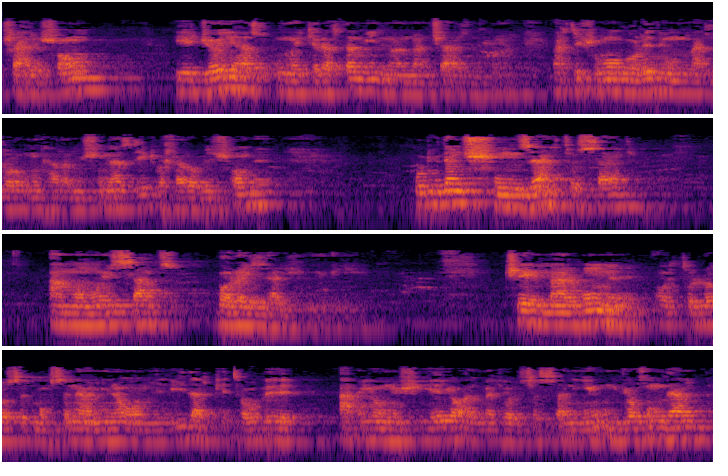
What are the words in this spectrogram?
شهر شام یه جایی هست اونایی که رفتن می‌دونن من چه عرض می‌کنم. وقتی شما وارد اون مزار اون حرم نزدیک و خراب شامه حدودا 16 تا سر امامای سبز بالای زریح می‌بینی. که مرحوم آیت الله سید محسن امین عاملی در کتاب اعیان شیعه یا المجالس السنیه اونجا خوندم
